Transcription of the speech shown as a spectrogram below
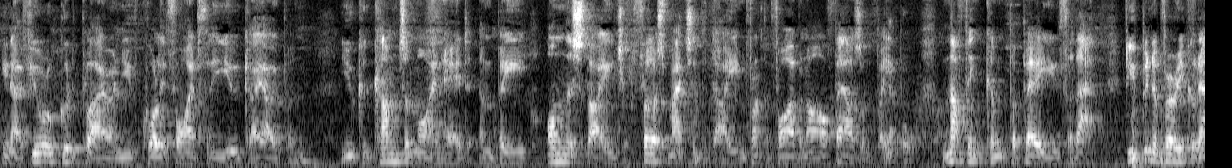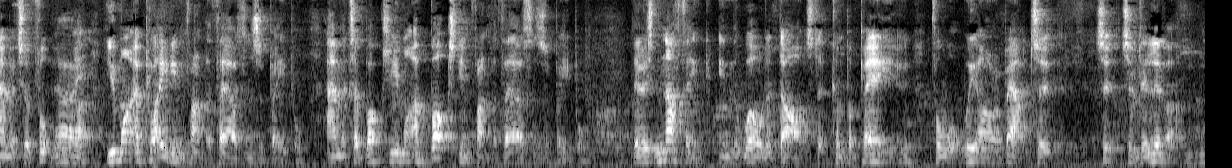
You know, if you're a good player and you've qualified for the UK Open, you could come to Minehead and be on the stage, first match of the day, in front of five and a half thousand people. Nothing can prepare you for that. If you've been a very good amateur footballer, No. you might have played in front of thousands of people. Amateur boxer, you might have boxed in front of thousands of people. There is nothing in the world of darts that can prepare you for what we are about to, to, to deliver. Mm-hmm.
